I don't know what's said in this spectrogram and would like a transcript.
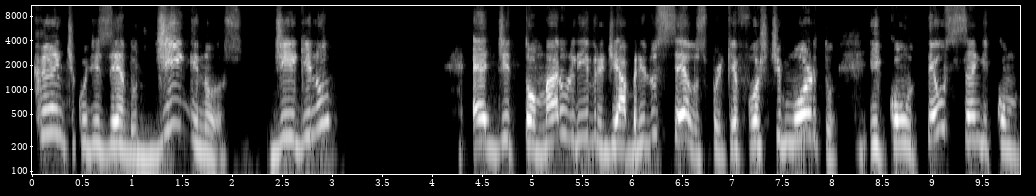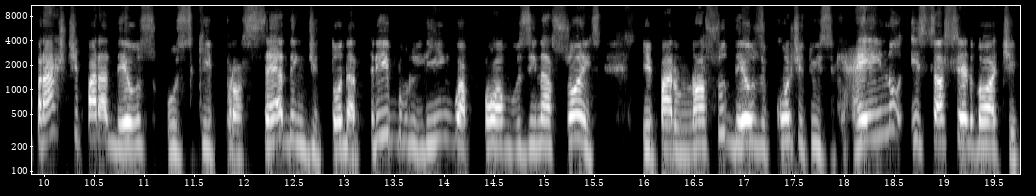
cântico, dizendo: dignos, digno é de tomar o livro, de abrir os selos, porque foste morto, e com o teu sangue compraste para Deus os que procedem de toda tribo, língua, povos e nações, e para o nosso Deus constituísse reino e sacerdote,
